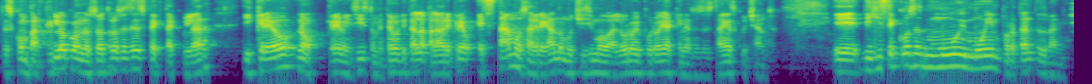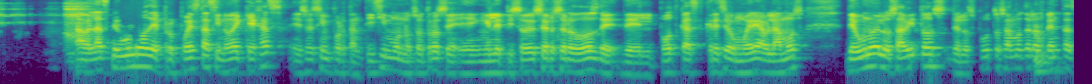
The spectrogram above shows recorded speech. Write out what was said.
pues compartirlo con nosotros es espectacular y creo, no, creo, insisto, me tengo que quitar la palabra, creo, estamos agregando muchísimo valor hoy por hoy a quienes nos están escuchando. Eh, dijiste cosas muy, muy importantes, Vani. Hablaste uno de propuestas y no de quejas, eso es importantísimo. Nosotros eh, en el episodio 002 del podcast Crece o Muere hablamos de uno de los hábitos de los putos amos de las ventas.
